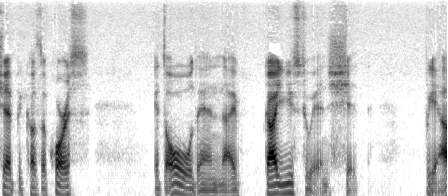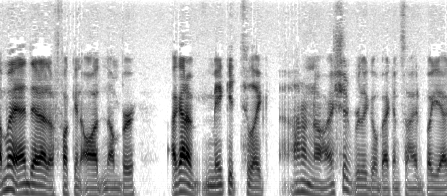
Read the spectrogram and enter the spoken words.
shit because, of course, it's old and I've got used to it and shit. But yeah, I'm gonna end it at a fucking odd number. I gotta make it to like I don't know. I should really go back inside, but yeah,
